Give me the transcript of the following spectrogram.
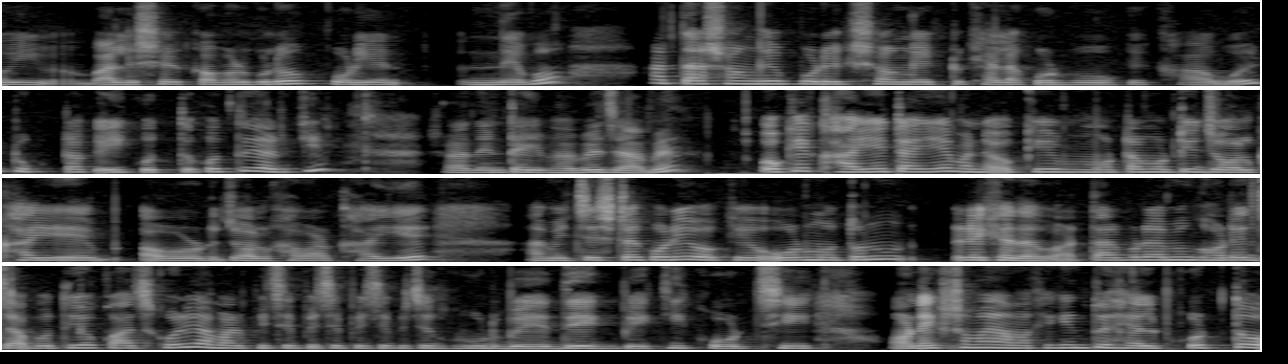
ওই বালিশের কভারগুলো পরিয়ে নেব। আর তার সঙ্গে পরের সঙ্গে একটু খেলা করব, ওকে খাওয়াবো। টুকটাক এই করতে করতে আর কি সারাদিনটা এইভাবে যাবে। ওকে খাইয়ে টাইয়ে মানে ওকে মোটামুটি জল খাইয়ে ওর জল খাবার খাইয়ে আমি চেষ্টা করি ওকে ওর মতন রেখে দেওয়ার। তারপরে আমি ঘরের যাবতীয় কাজ করি, আমার পিছে পিছে পিছে পিছে ঘুরবে, দেখবে কি করছি। অনেক সময় আমাকে কিন্তু হেল্প করতেও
